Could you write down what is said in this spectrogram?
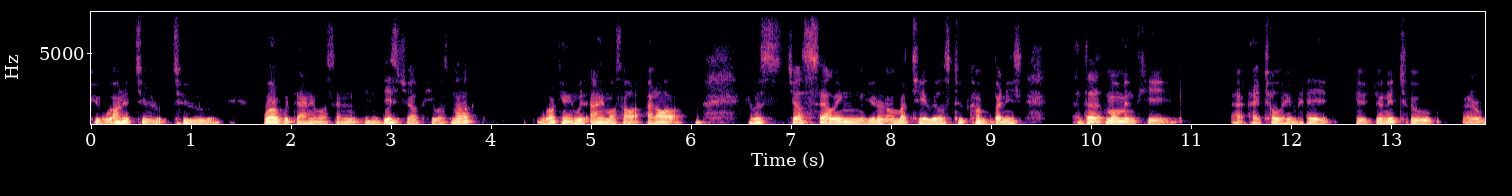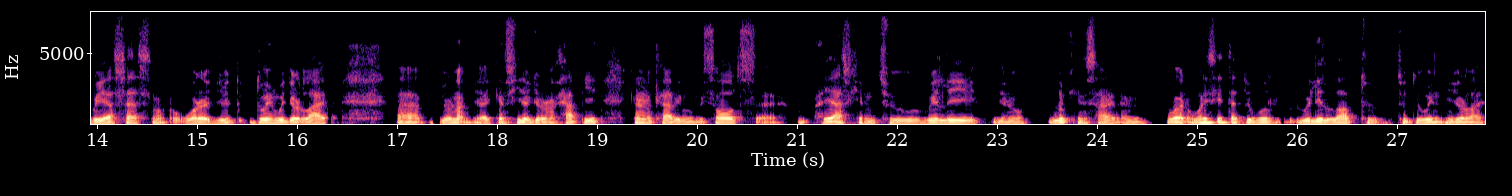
he wanted to to work with animals, and in this job, he was not working with animals at all. He was just selling, you know, materials to companies. At that moment, he, I told him, hey, you, you need to uh, reassess what are you doing with your life. Uh, you're not. I can see that you're not happy. You're not having results. Uh, I asked him to really, you know, look inside and what what is it that you would really love to to do in, in your life.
